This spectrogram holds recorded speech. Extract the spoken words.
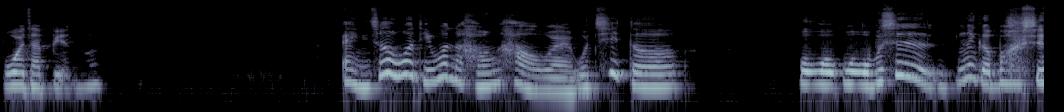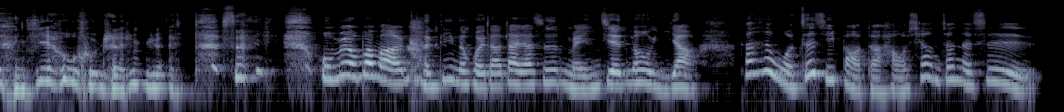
不会再变了？哎，你这个问题问的很好哎，我记得我我我我不是那个保险 业务人员，所以 我没有办法很肯定的回答大家是每一间都一样，但是我自己保的好像真的是。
